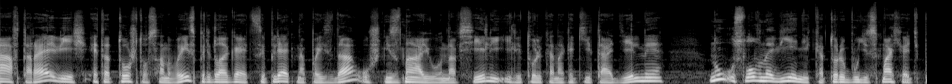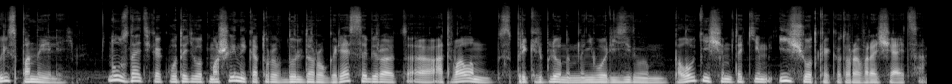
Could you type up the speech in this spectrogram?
А вторая вещь — это то, что Sunways предлагает цеплять на поезда, уж не знаю, на все ли или только на какие-то отдельные, ну, условно, веник, который будет смахивать пыль с панелей. Ну, знаете, как вот эти вот машины, которые вдоль дорог грязь собирают э, отвалом с прикрепленным на него резиновым полотнищем таким и щеткой, которая вращается.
